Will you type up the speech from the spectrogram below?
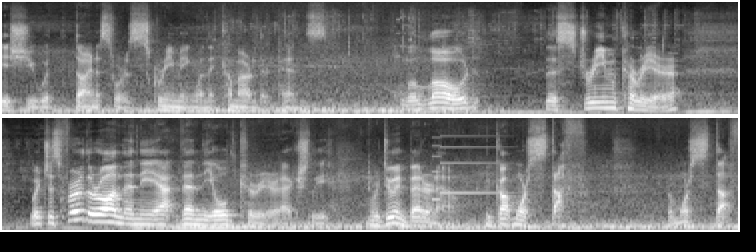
issue with the dinosaurs screaming when they come out of their pens. We'll load the stream career, which is further on than the a- than the old career. Actually, we're doing better now. We got more stuff. Got more stuff.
